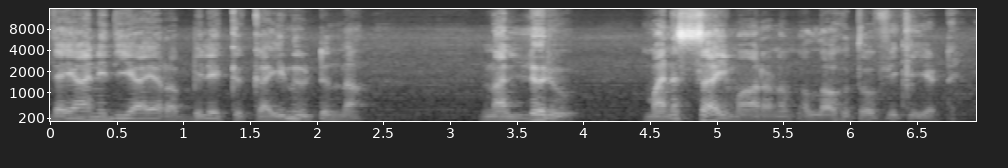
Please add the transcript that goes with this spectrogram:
ദയാനിധിയായ റബ്ബിലേക്ക് കൈനീട്ടുന്ന നല്ലൊരു മനസ്സായി മാറണം. അള്ളാഹു തോഫിക്ക് ചെയ്യട്ടെ.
